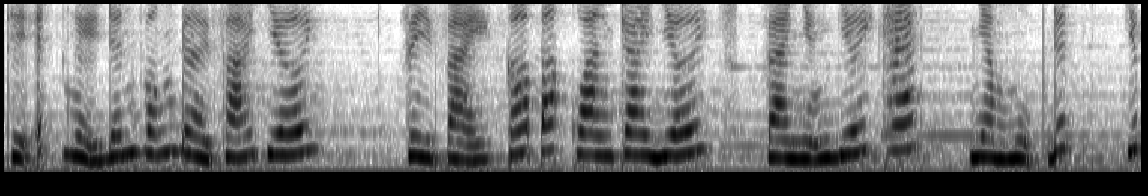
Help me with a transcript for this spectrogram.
thì ít nghĩ đến vấn đề phá giới. Vì vậy, có bát quan trai giới và những giới khác nhằm mục đích giúp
